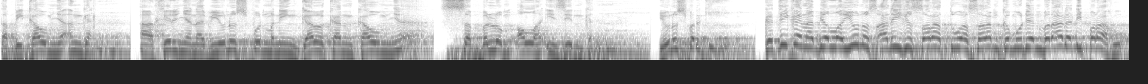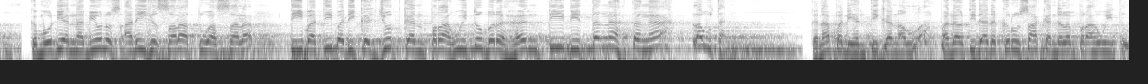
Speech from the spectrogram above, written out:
tapi kaumnya enggan akhirnya Nabi Yunus pun meninggalkan kaumnya sebelum Allah izinkan Yunus pergi Ketika Nabi Allah Yunus alaihi salatu wasalam kemudian berada di perahu. Kemudian Nabi Yunus alaihi salatu wasalam tiba-tiba dikejutkan perahu itu berhenti di tengah-tengah lautan. Kenapa dihentikan Allah? Padahal tidak ada kerusakan dalam perahu itu.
